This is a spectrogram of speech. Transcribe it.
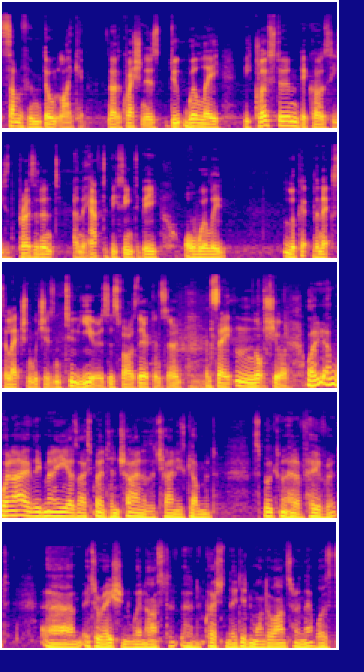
some of whom don't like him. Now, the question is do, will they be close to him because he's the president and they have to be seen to be, or will they look at the next election, which is in two years as far as they're concerned, and say, mm, not sure? Well, when I, the many years I spent in China, the Chinese government spokesman had a favorite um, iteration when asked a question they didn't want to answer, and that was,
